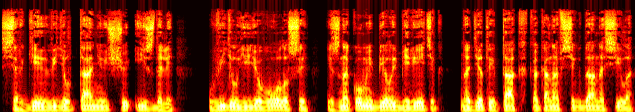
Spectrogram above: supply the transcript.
Сергей увидел Таню еще издали, увидел ее волосы и знакомый белый беретик, надетый так, как она всегда носила,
